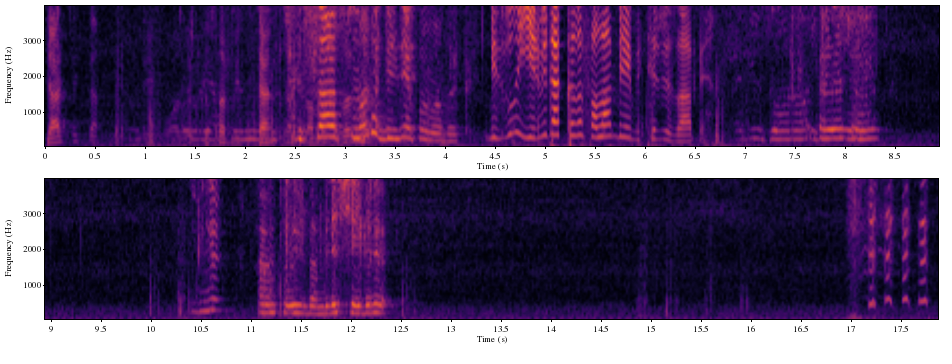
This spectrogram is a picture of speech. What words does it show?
Gerçekten. Kısa biz kendimiz... Kısa aslında da biz yapamadık. Biz bunu 20 dakikada falan bile bitiririz abi. Hadi Zoro 2'ye. Evet evet. O yüzden bir de şeyleri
